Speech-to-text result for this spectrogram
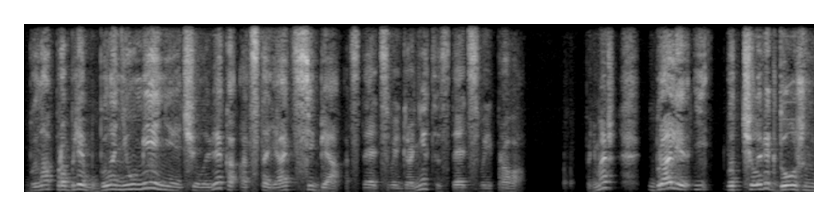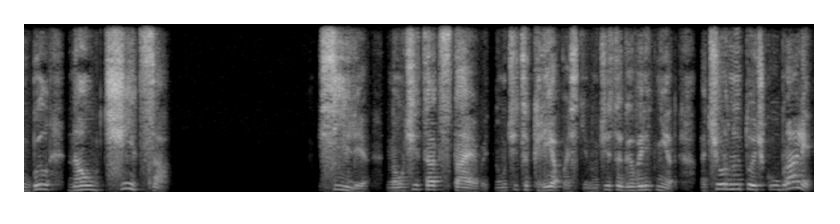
была проблема, было неумение человека отстоять себя, отстоять свои границы, отстоять свои права. Понимаешь? Убрали, и вот человек должен был научиться силе, научиться отстаивать, научиться крепости, научиться говорить нет. А черную точку убрали,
